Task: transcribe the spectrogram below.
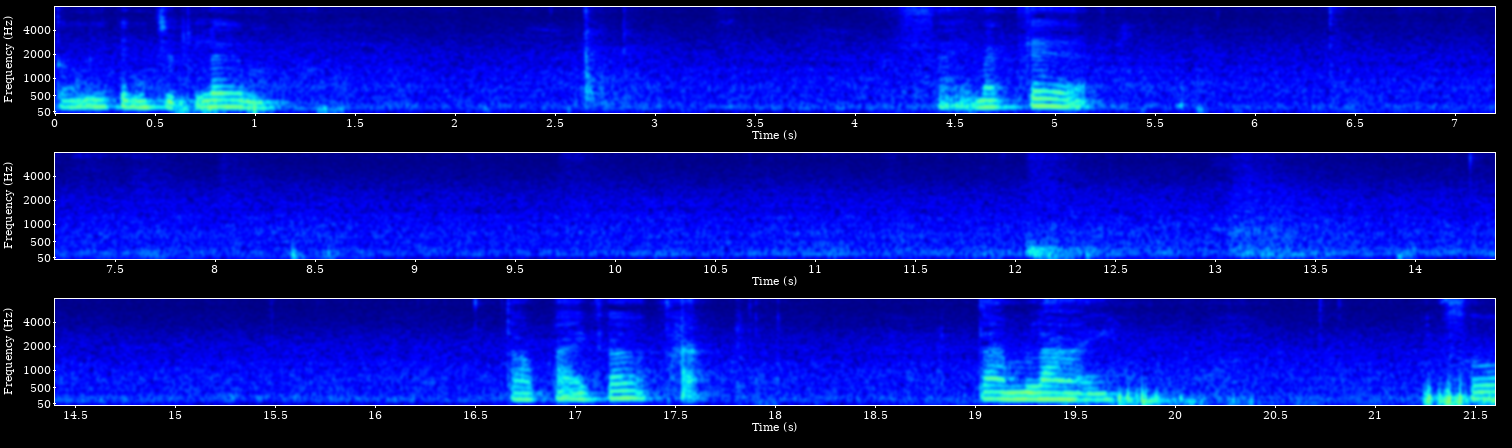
ตรงนี้เป็นจุดเริ่ม ใส่มาร์กเกอร์ ต่อไป ก็ถักตามลาย โซ่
